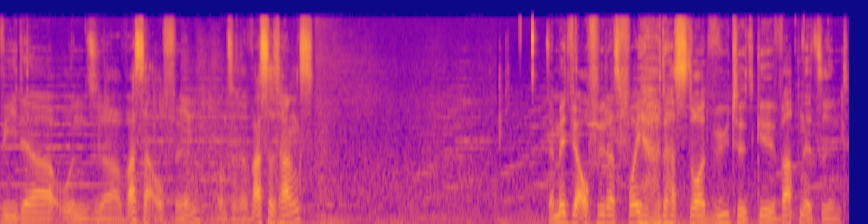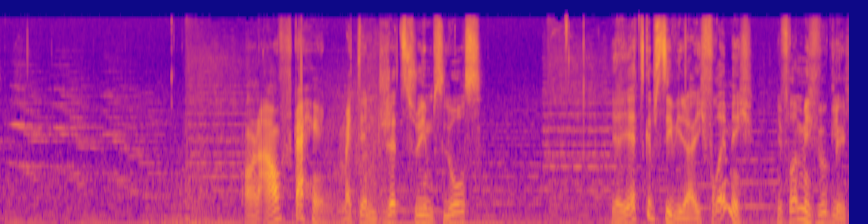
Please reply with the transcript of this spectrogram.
wieder unser Wasser auffüllen. Unsere Wassertanks. Damit wir auch für das Feuer, das dort wütet, gewappnet sind. Und auf dahin mit den Jetstreams los. Ja, jetzt gibt's die wieder. Ich freue mich. Ich freue mich wirklich.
